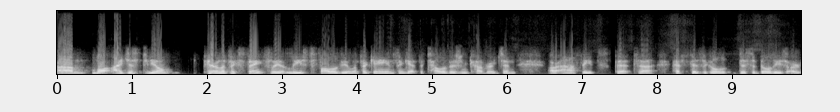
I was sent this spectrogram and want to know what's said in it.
Um, well, I just, you know, Paralympics thankfully at least follow the Olympic Games and get the television coverage, and our athletes that uh, have physical disabilities are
